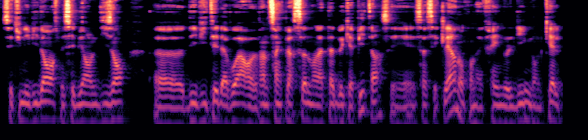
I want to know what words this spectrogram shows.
C'est une évidence, mais c'est bien en le disant euh, d'éviter d'avoir 25 personnes dans la table de capite. Hein, c'est ça, c'est clair. Donc, on a créé une holding dans lequel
